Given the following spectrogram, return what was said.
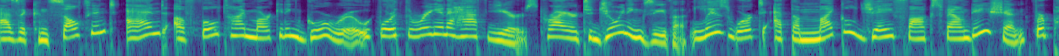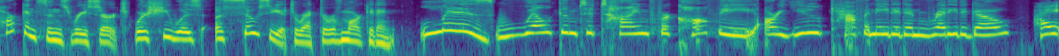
as a consultant and a full-time marketing guru for three and a half years. Prior to joining Ziva, Liz worked at the Michael J. Fox Foundation for Parkinson's research, where she was associate director of marketing. Liz, welcome to Time for Coffee. Are you caffeinated and ready to go? I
